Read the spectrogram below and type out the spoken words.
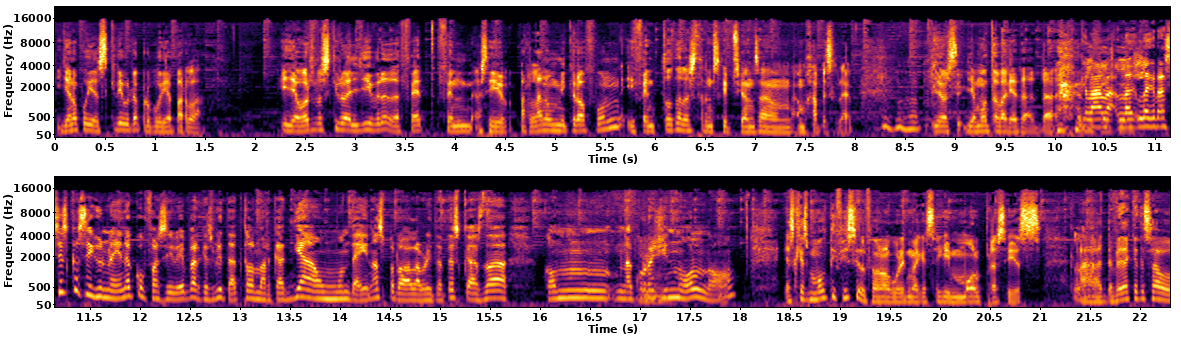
i ja no podia escriure però podia parlar i llavors va escriure el llibre, de fet, fent, o sigui, parlant un micròfon i fent totes les transcripcions amb, amb HappyScribe. Llavors hi ha molta varietat de... Clar, la, la, la gràcia és que sigui una eina que ho faci bé, perquè és veritat que al mercat hi ha un munt d'eines, però la veritat és que has de com anar corregint mm. molt, no? És que és molt difícil fer un algoritme que sigui molt precís. Uh, de fet, aquest és, el,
